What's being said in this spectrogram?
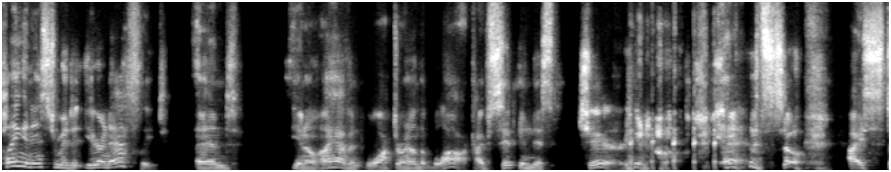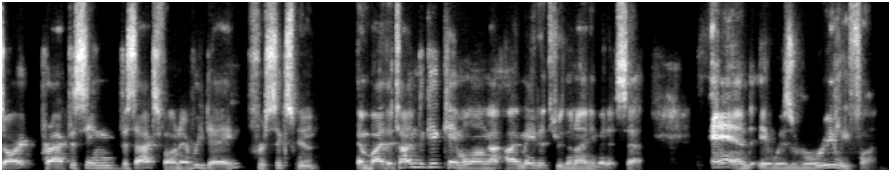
playing an instrument, you're an athlete, and you know, I haven't walked around the block. I've sit in this chair, you know. and so I start practicing the saxophone every day for six Yeah. weeks. And by the time the gig came along, I, I made it through the 90 minute set. And it was really fun.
